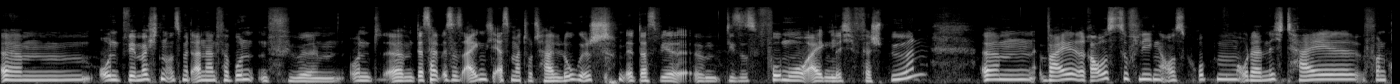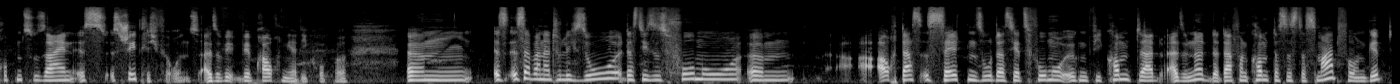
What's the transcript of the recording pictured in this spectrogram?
ähm, und wir möchten uns mit anderen verbunden fühlen. Und ähm, deshalb ist es eigentlich erstmal total logisch, dass wir ähm, dieses FOMO eigentlich verspüren ähm, weil rauszufliegen aus Gruppen oder nicht Teil von Gruppen zu sein, ist, ist schädlich für uns. Also wir, wir brauchen ja die Gruppe. Ähm, es ist aber natürlich so, dass dieses FOMO ähm, auch das ist selten so, dass jetzt FOMO irgendwie kommt, da, also ne, davon kommt, dass es das Smartphone gibt,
